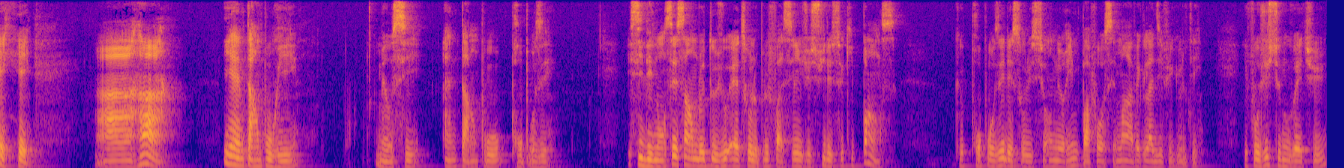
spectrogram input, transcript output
Hé Ah ah. Il y a un temps pour rire, mais aussi un temps pour proposer. Et si dénoncer semble toujours être le plus facile, je suis de ceux qui pensent que proposer des solutions ne rime pas forcément avec la difficulté. Il faut juste une ouverture,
